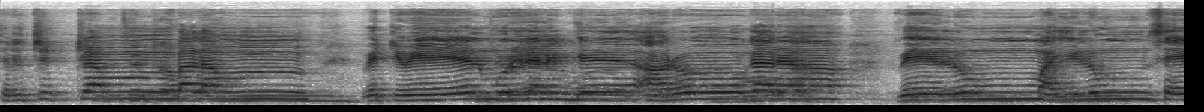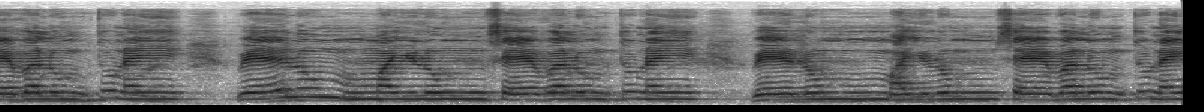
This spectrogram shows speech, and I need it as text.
திருச்சிற்றம்பலம். வெற்றிவேல் முருகனுக்கு அரோகரா. வேலும் மயிலும் சேவலும் துணை. வேலும் மயிலும் சேவலும் துணை. வேலும் மயிலும் சேவலும் துணை.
